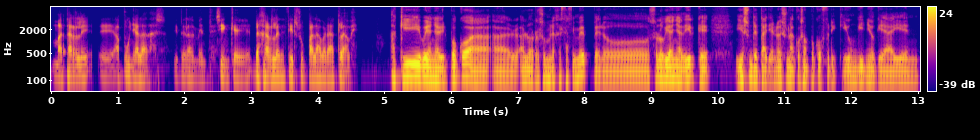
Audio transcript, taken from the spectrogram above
matarle eh, a puñaladas, literalmente, sin que dejarle decir su palabra clave. Aquí voy a añadir poco a, los resúmenes que está haciendo, pero solo voy a añadir que, y es un detalle, no es una cosa un poco friki, un guiño que hay en,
